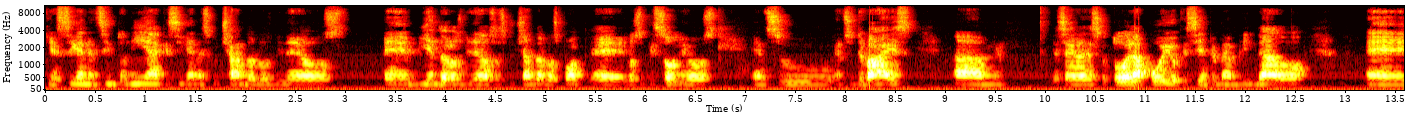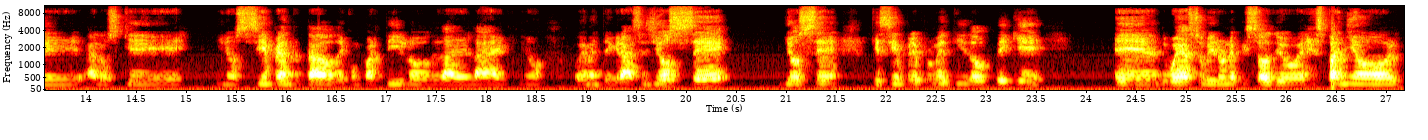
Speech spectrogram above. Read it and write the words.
que sigan en sintonía, que sigan escuchando los videos eh, viendo los videos, escuchando los, eh, los episodios en su, en su device. Um, les agradezco todo el apoyo que siempre me han brindado, eh, a los que you know, siempre han tratado de compartirlo, de darle like. Obviamente, gracias. Yo sé, yo sé que siempre he prometido de que voy a subir un episodio en español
